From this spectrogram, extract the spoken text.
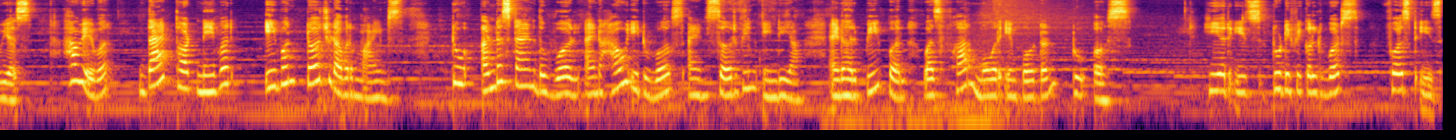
US. However, that thought never even touched our minds. To understand the world and how it works and serving India and her people was far more important to us. Here is two difficult words. First is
